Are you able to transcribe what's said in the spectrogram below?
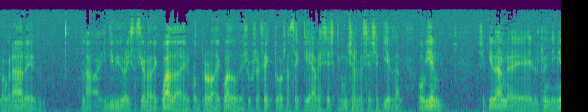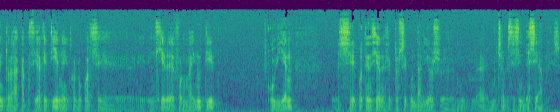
lograr el, la individualización adecuada, el control adecuado de sus efectos, hace que a veces, que muchas veces se pierdan, o bien se pierdan el rendimiento, la capacidad que tiene, con lo cual se ingiere de forma inútil, o bien se potencian efectos secundarios eh, muchas veces indeseables.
